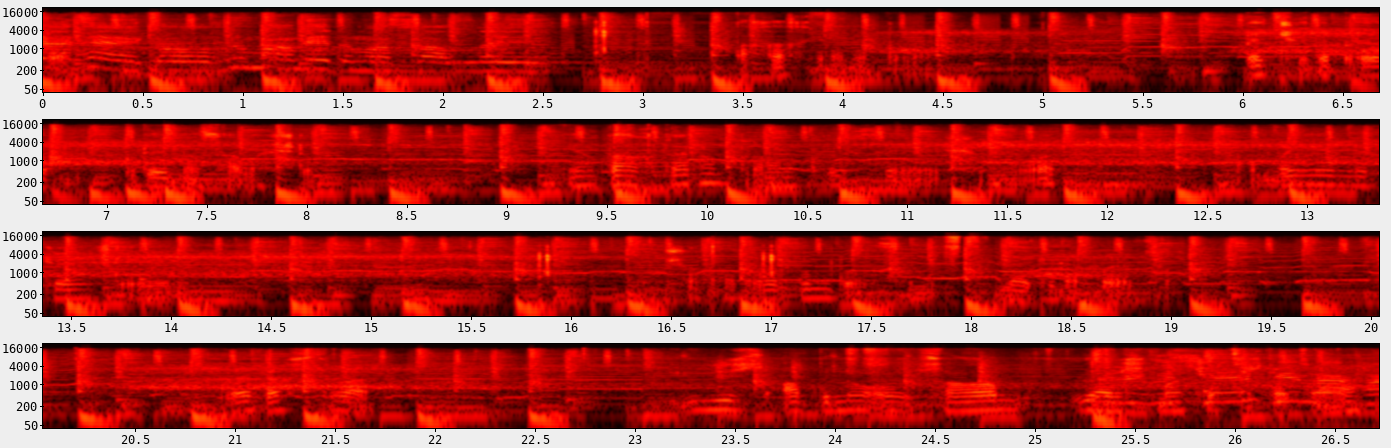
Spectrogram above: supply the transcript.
gerek Oğru Mamet masallı baxaq yəni buna. Bəlkə də bura, burayla savaşdım. Yəni dağdaram, buranın PlayStation var. Amma yenə gözləyim. Uşaqlar ordum da olsun, dilə qoyacaq. Və dostlar, 100 abunə olsam, yarışma çəkəcəm.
